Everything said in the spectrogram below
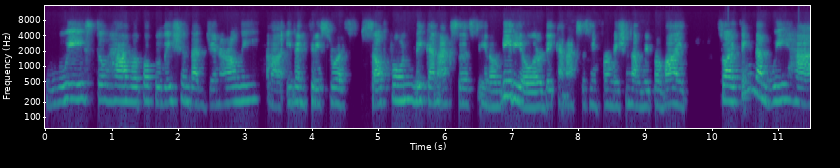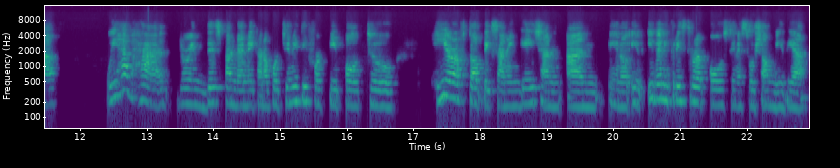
we still have a population that generally, uh, even through a cell phone, they can access, you know, video or they can access information that we provide. So I think that we have we have had during this pandemic an opportunity for people to hear of topics and engage and, and you know, if, even if it is through a post in a social media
